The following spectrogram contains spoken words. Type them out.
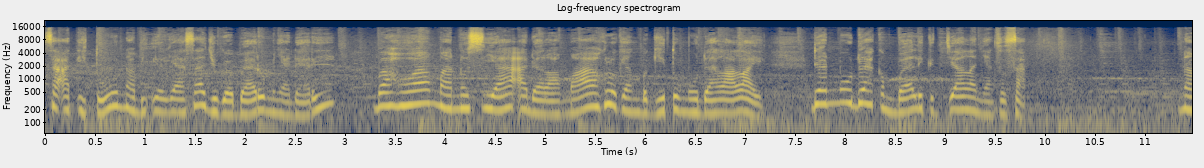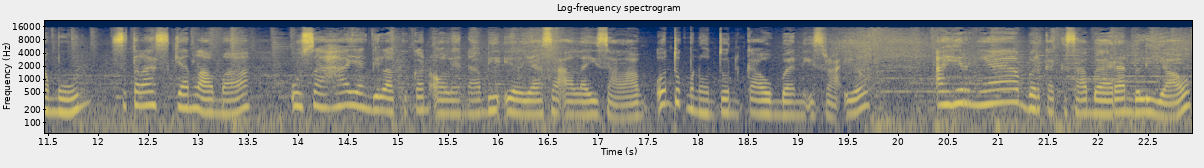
Saat itu Nabi Ilyasa juga baru menyadari bahwa manusia adalah makhluk yang begitu mudah lalai dan mudah kembali ke jalan yang sesat. Namun, setelah sekian lama, usaha yang dilakukan oleh Nabi Ilyasa alaihissalam untuk menuntun kaum Bani Israel akhirnya berkat kesabaran beliau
